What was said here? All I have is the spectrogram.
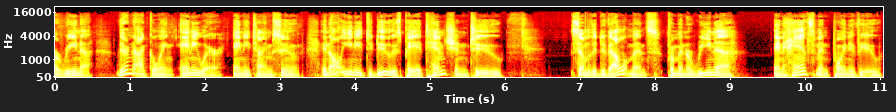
Arena. They're not going anywhere anytime soon. And all you need to do is pay attention to some of the developments from an arena enhancement point of view.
